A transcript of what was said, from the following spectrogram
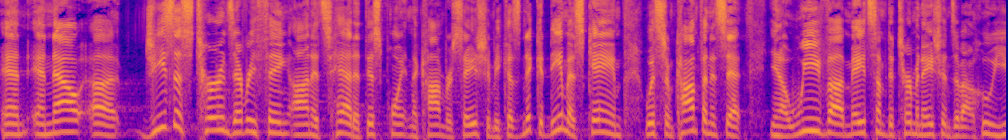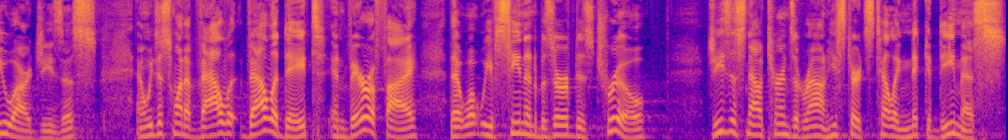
And, and now uh, Jesus turns everything on its head at this point in the conversation because Nicodemus came with some confidence that, you know, we've uh, made some determinations about who you are, Jesus, and we just want to val- validate and verify that what we've seen and observed is true. Jesus now turns it around. He starts telling Nicodemus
